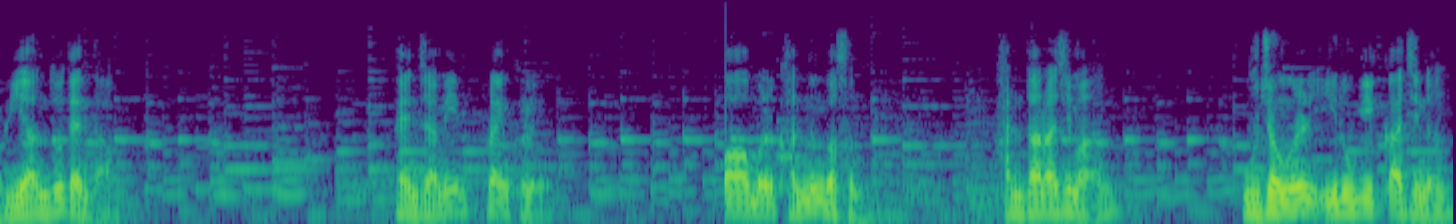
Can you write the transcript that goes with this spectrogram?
위안도 된다. 벤자민 프랭클린 마음을 갖는 것은 간단하지만 우정을 이루기까지는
